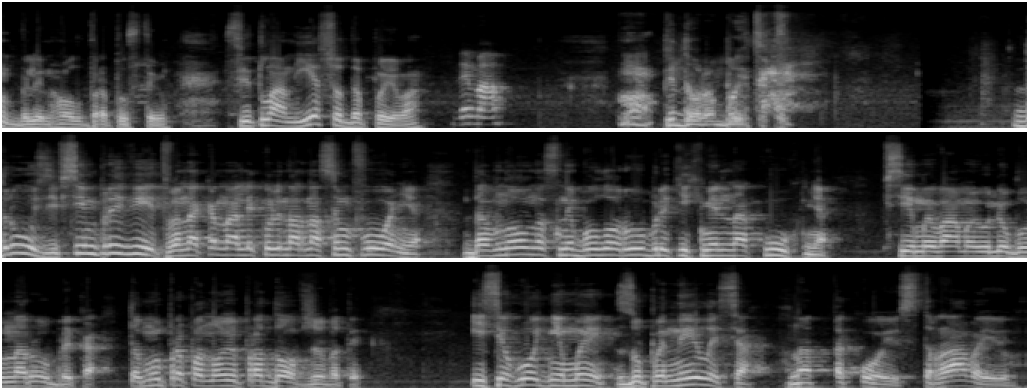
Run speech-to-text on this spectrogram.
Блін, гол пропустив. Світлан, є що до пива? Нема. Ну, піду робити. Друзі, всім привіт! Ви на каналі Кулінарна Симфонія. Давно в нас не було рубрики Хмільна кухня. Всіми вами улюблена рубрика, тому пропоную продовжувати. І сьогодні ми зупинилися над такою стравою,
